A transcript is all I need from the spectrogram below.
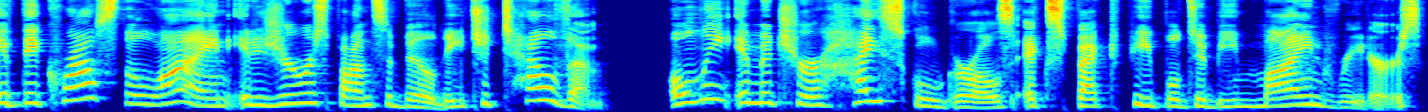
If they cross the line, it is your responsibility to tell them. Only immature high school girls expect people to be mind readers.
